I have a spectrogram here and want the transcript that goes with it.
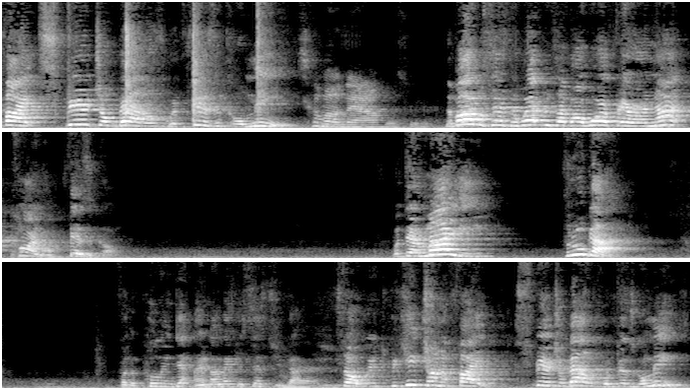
fight spiritual battles with physical means. Come on now. The Bible says the weapons of our warfare are not carnal, physical. But they're mighty through God for the pulling down. Am I making sense to you guys? So we, we keep trying to fight spiritual battles with physical means.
